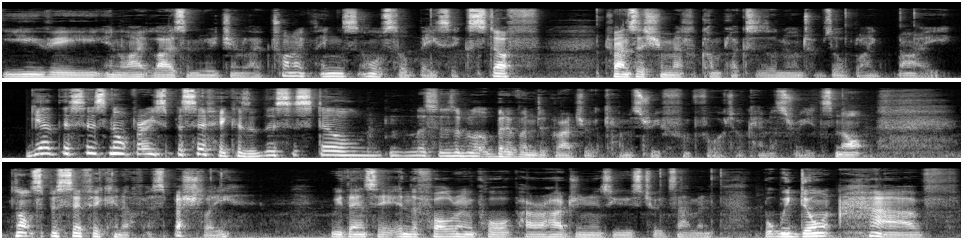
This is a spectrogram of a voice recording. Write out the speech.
UV in light lies in the region of electronic things, also basic stuff. Transition metal complexes are known to absorb light by. Yeah, this is not very specific, is it? This is still this is a little bit of undergraduate chemistry from photochemistry. It's not it's not specific enough, especially we then say in the following report parahydrogen is used to examine, but we don't have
